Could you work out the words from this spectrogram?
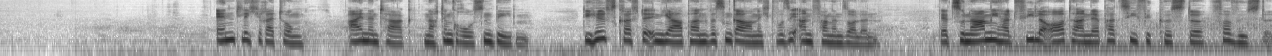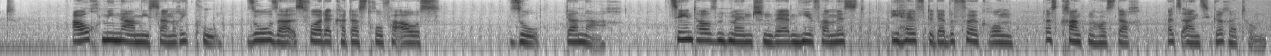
Endlich Rettung, einen Tag nach dem großen Beben. Die Hilfskräfte in Japan wissen gar nicht, wo sie anfangen sollen. Der Tsunami hat viele Orte an der Pazifikküste verwüstet. Auch Minami Sanriku. So sah es vor der Katastrophe aus. So danach. Zehntausend Menschen werden hier vermisst, die Hälfte der Bevölkerung, das Krankenhausdach als einzige Rettung.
